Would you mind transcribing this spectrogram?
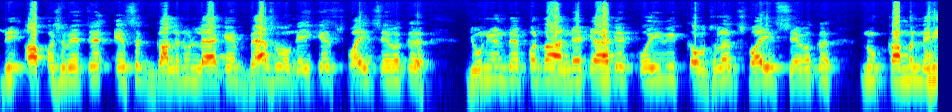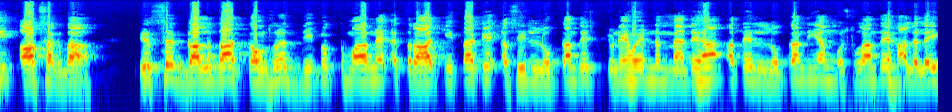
ਦੀ ਆਪਸ ਵਿੱਚ ਇਸ ਗੱਲ ਨੂੰ ਲੈ ਕੇ ਬਹਿਸ ਹੋ ਗਈ ਕਿ ਸਫ਼ਾਈ ਸੇਵਕ ਯੂਨੀਅਨ ਦੇ ਪ੍ਰਧਾਨ ਨੇ ਕਿਹਾ ਕਿ ਕੋਈ ਵੀ ਕਾਉਂਸਲਰ ਸਫ਼ਾਈ ਸੇਵਕ ਨੂੰ ਕੰਮ ਨਹੀਂ ਆ ਸਕਦਾ। ਇਸ ਗੱਲ ਦਾ ਕਾਉਂਸਲਰ ਦੀਪਕ ਕੁਮਾਰ ਨੇ ਇਤਰਾਜ਼ ਕੀਤਾ ਕਿ ਅਸੀਂ ਲੋਕਾਂ ਦੇ ਚੁਣੇ ਹੋਏ ਨੁਮਾਇੰਦੇ ਹਾਂ ਅਤੇ ਲੋਕਾਂ ਦੀਆਂ ਮੁਸ਼ਕਲਾਂ ਦੇ ਹੱਲ ਲਈ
